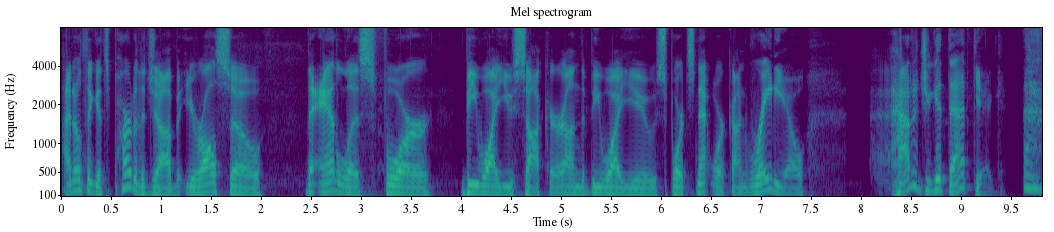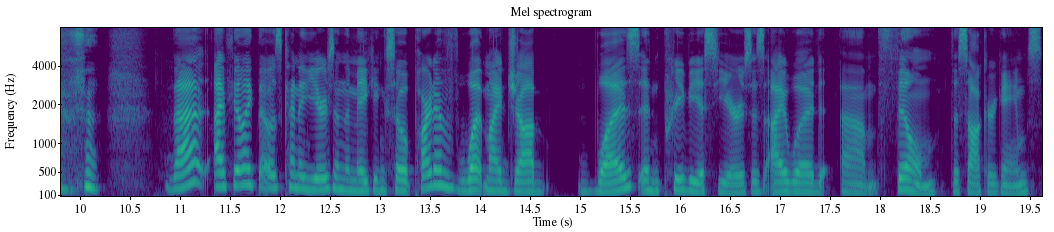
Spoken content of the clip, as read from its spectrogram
I don't think it's part of the job, but you're also the analyst for BYU soccer on the BYU Sports Network on radio. How did you get that gig? that I feel like that was kind of years in the making. So part of what my job was in previous years is I would um, film the soccer games.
